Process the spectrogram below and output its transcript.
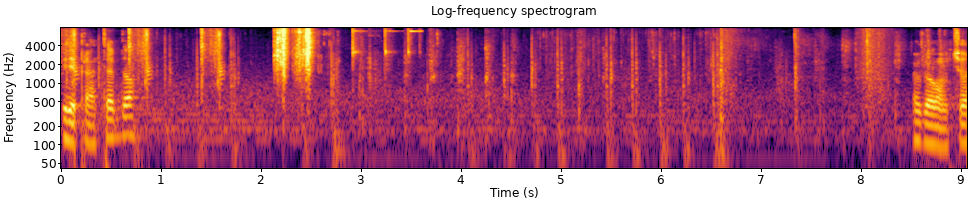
Ide prema tebi do. Evo ga ovom je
